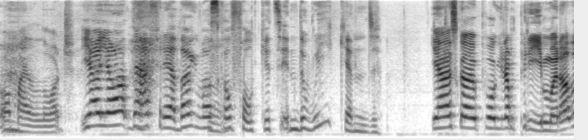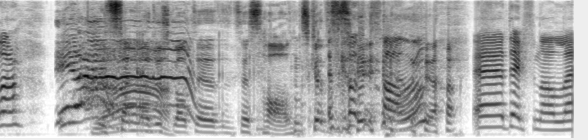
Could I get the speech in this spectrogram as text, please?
Oh my lord. Ja ja, det er fredag. Hva skal folkets in the weekend? Jeg skal jo på Grand Prix i morgen, da. Selv ja! du skal til, til salen, skal du Jeg skal til si. salen. Eh, delfinale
